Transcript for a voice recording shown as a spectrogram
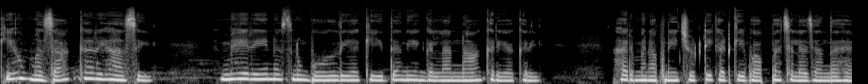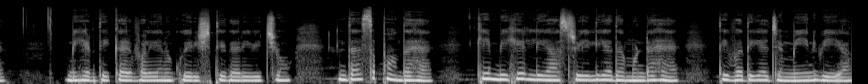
ਕਿ ਉਹ ਮਜ਼ਾਕ ਕਰ ਰਿਹਾ ਸੀ। ਮਹਿਰੀਨ ਉਸ ਨੂੰ ਬੋਲਦੀ ਹੈ ਕਿ ਇਦਾਂ ਦੀਆਂ ਗੱਲਾਂ ਨਾ ਕਰਿਆ ਕਰੀ। ਹਰਮਨ ਆਪਣੀ ਛੁੱਟੀ ਕੱਟ ਕੇ ਵਾਪਸ ਚਲਾ ਜਾਂਦਾ ਹੈ। ਮਿਹਰ ਦੇ ਘਰ ਵਾਲਿਆਂ ਨੂੰ ਕੋਈ ਰਿਸ਼ਤੇਦਾਰੀ ਵਿੱਚੋਂ ਦੱਸ ਪਾਉਂਦਾ ਹੈ ਕਿ ਮਿਹਰ ਲਈ ਆਸਟ੍ਰੇਲੀਆ ਦਾ ਮੁੰਡਾ ਹੈ ਤੇ ਵਧੀਆ ਜ਼ਮੀਨ ਵੀ ਆ।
